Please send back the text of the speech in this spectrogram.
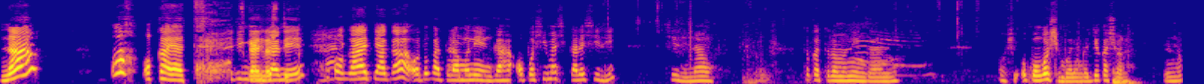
now. Oh, okayat. kinda stick. okayati aka otokatulamo nengaha opo shima shikale shili shili nawa tokatulamo nengani Oshi- opo nga oshimbwalanga je kashona you know?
